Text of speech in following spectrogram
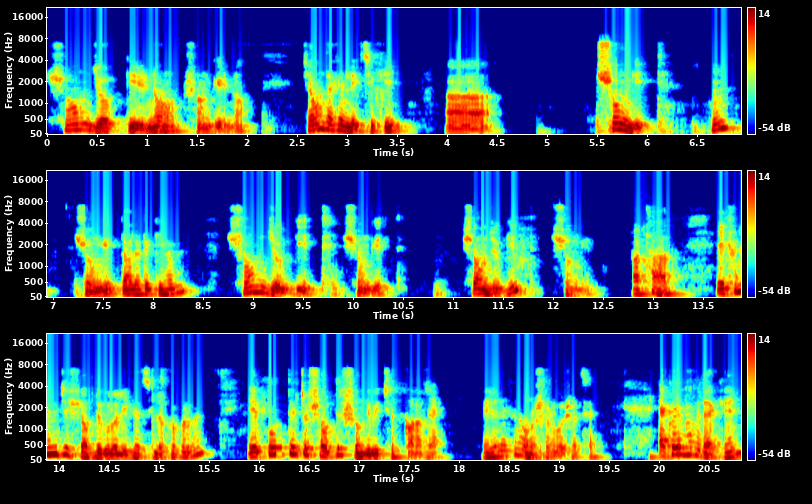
সংযোগকীর্ণ, সংকীর্ণ। যেমন দেখেন, লিখছি কি? আহ, সংগীত। হুম? সংগীত, তাহলে এটা কি হবে? সংযোগ গীত সংগীত। সংযোগ গীত সংগীত। অর্থাৎ এখানে আমি যে শব্দগুলো লিখেছি, লক্ষ্য করবেন এই প্রত্যেকটা শব্দের সন্ধি বিচ্ছেদ করা যায়। এই জন্য এখানে অনুসার বসেছে। একইভাবে দেখেন,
